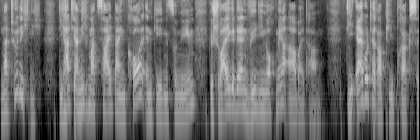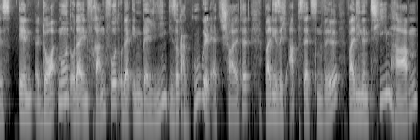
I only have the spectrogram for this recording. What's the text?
Natürlich nicht. Die hat ja nicht mal Zeit, deinen Call entgegenzunehmen, geschweige denn will die noch mehr Arbeit haben. Die Ergotherapiepraxis in Dortmund oder in Frankfurt oder in Berlin, die sogar Google Ads schaltet, weil die sich absetzen will, weil die ein Team haben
